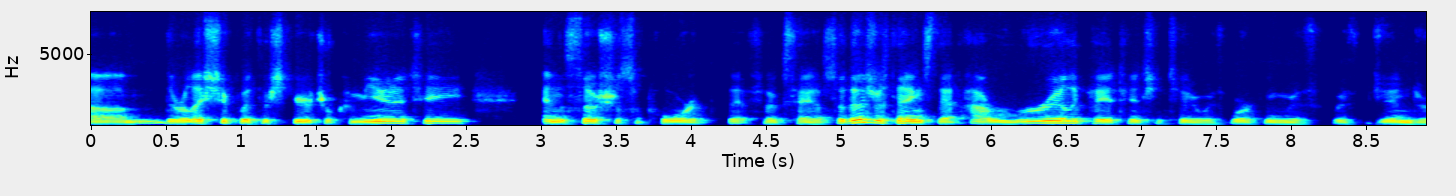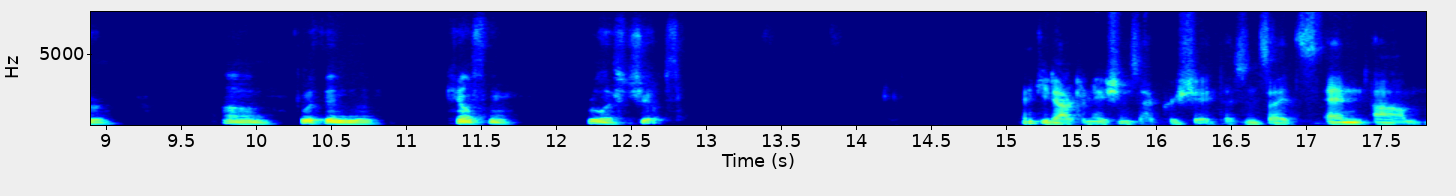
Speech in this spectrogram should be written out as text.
um, the relationship with their spiritual community, and the social support that folks have. So those are things that I really pay attention to with working with with gender um, within the counseling relationships. Thank you, Dr. Nations. I appreciate those insights. And um,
